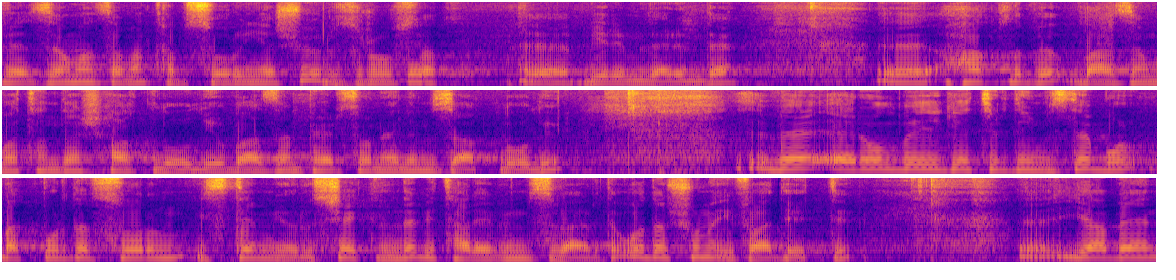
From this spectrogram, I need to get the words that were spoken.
ve zaman zaman tabii sorun yaşıyoruz ruhsat e, birimlerinde. E, haklı ve bazen vatandaş haklı oluyor, bazen personelimiz haklı oluyor. Ve Erol Bey'i getirdiğimizde bu, bak burada sorun istemiyoruz şeklinde bir talebimiz vardı. O da şunu ifade etti. E, Ya ben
